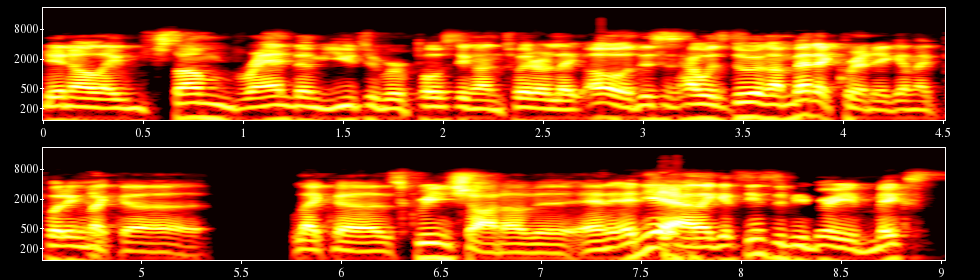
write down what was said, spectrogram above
you know, like some random YouTuber posting on Twitter, like, "Oh, this is how it's doing on Metacritic," and like putting like a like a screenshot of it. And and yeah, Yeah. like it seems to be very mixed.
